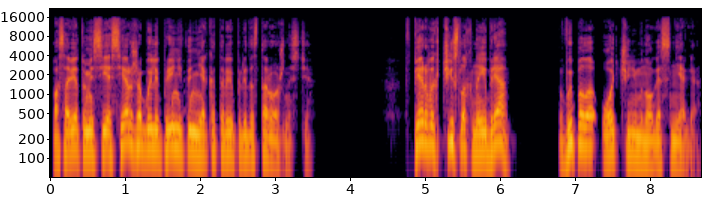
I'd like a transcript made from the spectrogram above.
По совету месье Сержа были приняты некоторые предосторожности. В первых числах ноября выпало очень много снега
